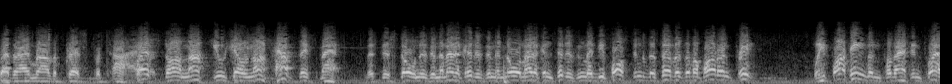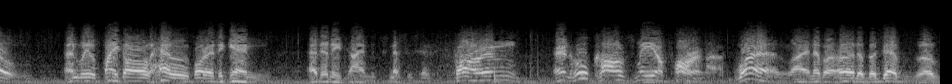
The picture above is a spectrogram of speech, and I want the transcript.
but I'm rather pressed for time. Pressed or not, you shall not have this man. Mr. Stone is an American citizen, and no American citizen may be forced into the service of a foreign prince. We fought England for that in 12, and we'll fight all hell for it again at any time it's necessary. Foreign? And who calls me a foreigner? Well, I never heard of the dev of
